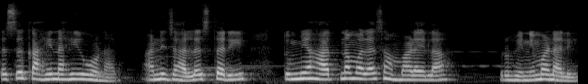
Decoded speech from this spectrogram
तसं काही नाही होणार आणि झालंच तरी तुम्ही आहात ना मला सांभाळायला? रोहिणी म्हणाली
